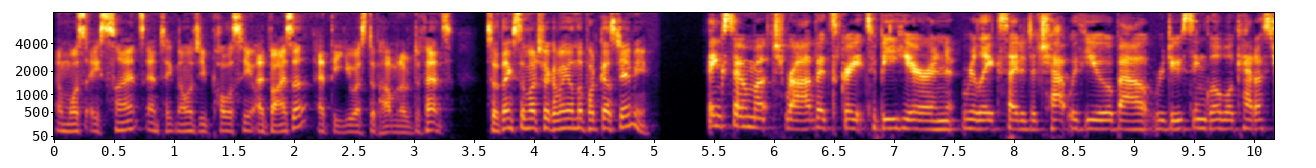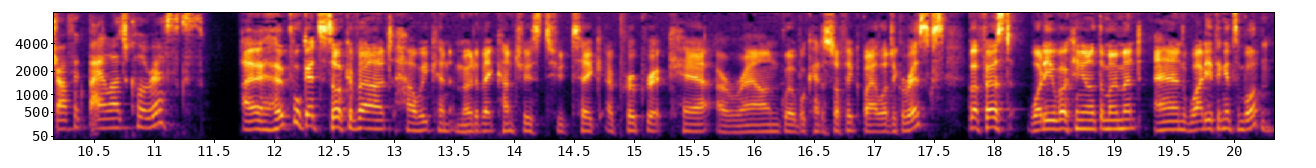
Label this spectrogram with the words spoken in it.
and was a science and technology policy advisor at the US Department of Defense. So thanks so much for coming on the podcast, Jaime. Thanks so much, Rob. It's great to be here and really excited to chat with you about reducing global catastrophic biological risks. I hope we'll get to talk about how we can motivate countries to take appropriate care around global catastrophic biological risks. But first, what are you working on at the moment and why do you think it's important?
